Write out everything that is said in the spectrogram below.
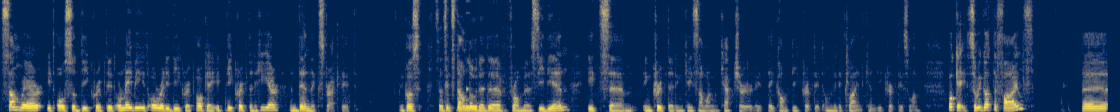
somewhere it also decrypted, or maybe it already decrypted. Okay, it decrypted here and then extracted because since it's downloaded uh, from uh, CDN, it's um, encrypted in case someone captured it. They can't decrypt it. Only the client can decrypt this one. Okay, so we got the files. Uh,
